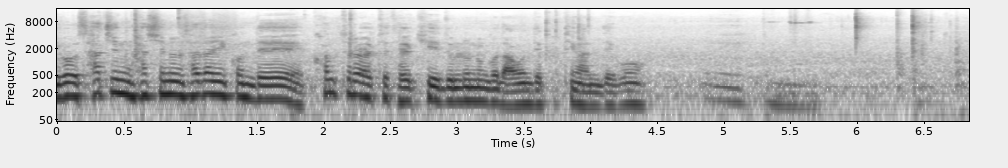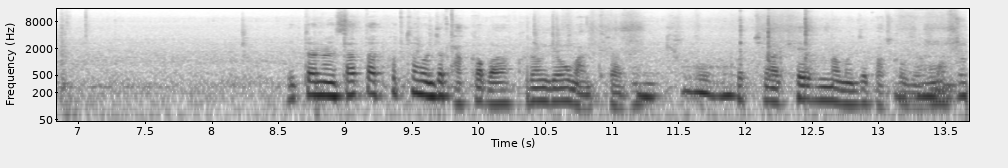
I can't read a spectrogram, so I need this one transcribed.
이거 사진 하시는 사장님 건데 컨트롤 할때 델키 누르는 거 나오는데 부팅 안 되고 네. 일단은 쌌다 포트 먼저 바꿔봐 그런 경우 많더라고. 포트나 케이블만 먼저 좀 바꿔보고 먼저.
